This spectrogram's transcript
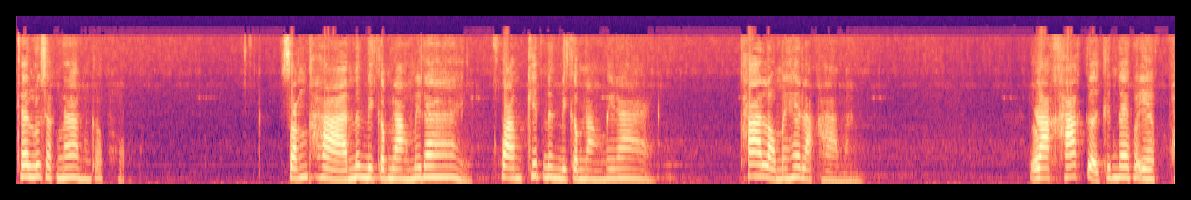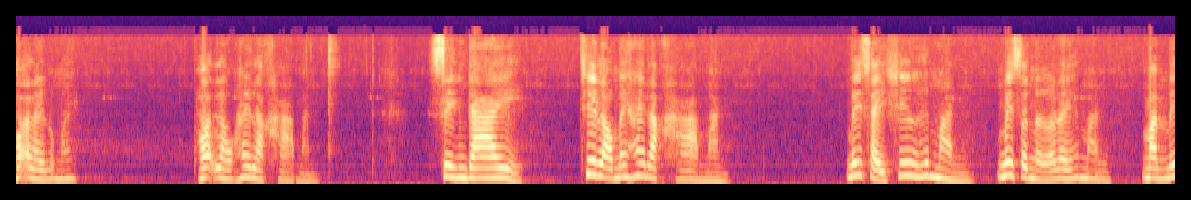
แค่รู้จักหน้ามันก็พอ สังขารมันมีกำลังไม่ได้ ความคิดมันมีกำลังไม่ได้ ถ้าเราไม่ให้ราคามัน ราคาเกิดขึ้นได้เพราะเองเพราะอะไรรู้ไหม เพราะเราให้ราคามัน สิ่งใดที่เราไม่ให้ราคามัน ไม่ใส่ชื่อให้มัน ไม่เสนออะไรให้มัน มันไม่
